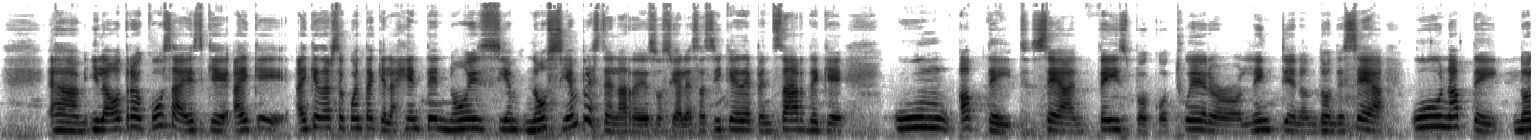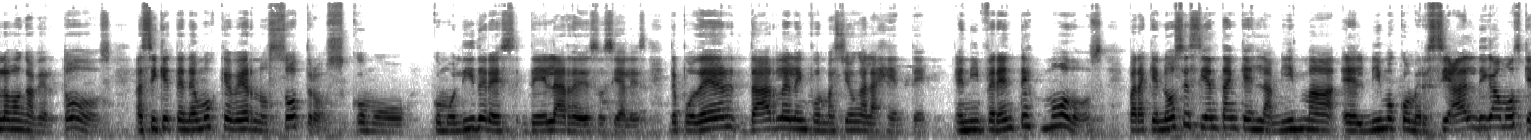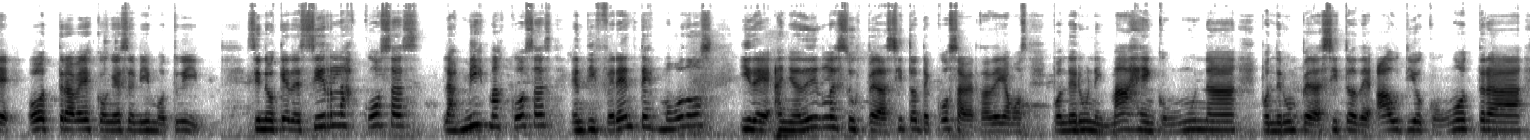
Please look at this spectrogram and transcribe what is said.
y la otra cosa es que hay, que hay que darse cuenta que la gente no, es, no siempre está en las redes sociales, así que de pensar de que un update, sea en Facebook o Twitter o LinkedIn o donde sea, un update no lo van a ver todos. Así que tenemos que ver nosotros como, como líderes de las redes sociales, de poder darle la información a la gente en diferentes modos para que no se sientan que es la misma, el mismo comercial, digamos, que otra vez con ese mismo tweet, sino que decir las cosas, las mismas cosas en diferentes modos y de añadirle sus pedacitos de cosa, ¿verdad? Digamos, poner una imagen con una, poner un pedacito de audio con otra,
